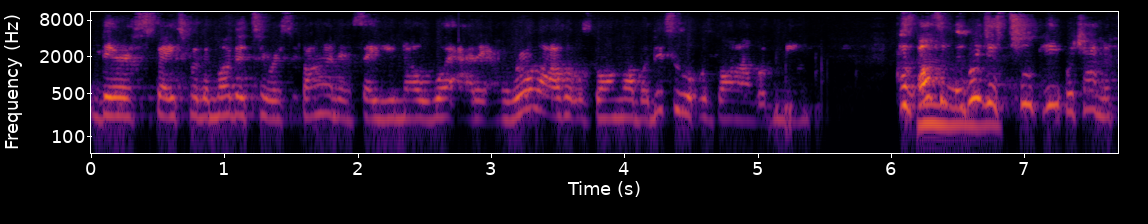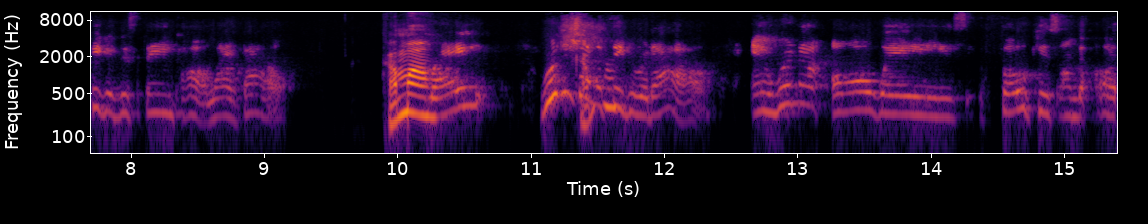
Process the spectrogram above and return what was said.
there's space for the mother to respond and say, you know what, I didn't realize what was going on, but this is what was going on with me. Because ultimately, mm-hmm. we're just two people trying to figure this thing called life out. Come on. Right? We're just Come trying to figure it out and we're not always focused on the uh,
